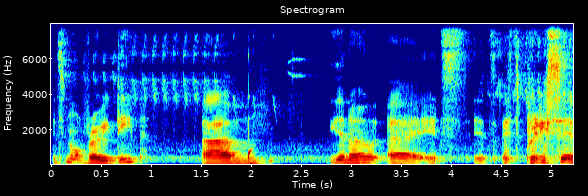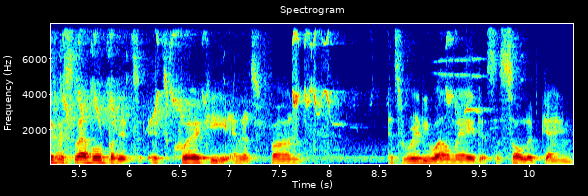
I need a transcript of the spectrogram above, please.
It's not very deep. Um, you know, uh, it's it's it's pretty service level, but it's it's quirky and it's fun. It's really well made. It's a solid game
